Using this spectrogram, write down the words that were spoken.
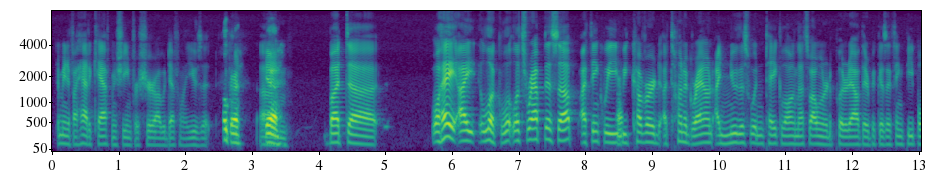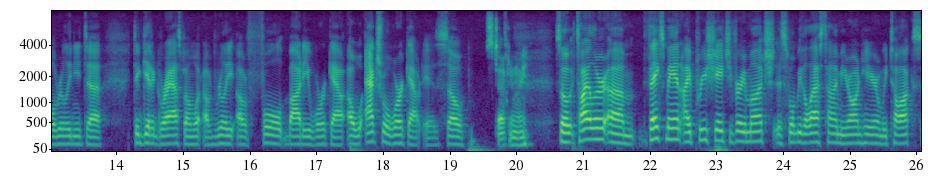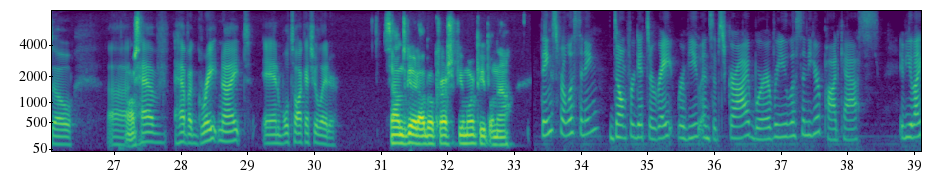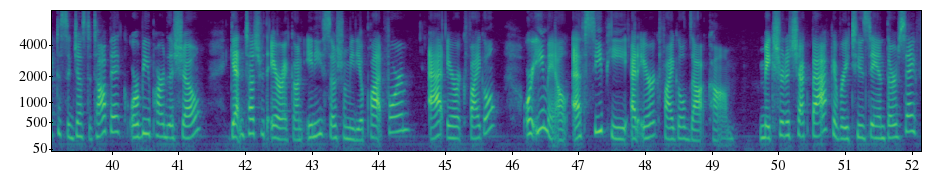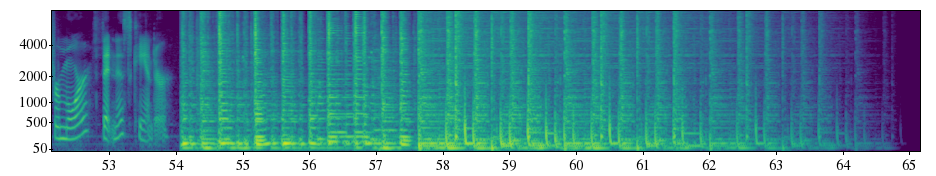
I mean, if I had a calf machine for sure, I would definitely use it. Okay. Um, Yeah. But uh, well, hey, I look. l- Let's wrap this up. I think we we covered a ton of ground. I knew this wouldn't take long. That's why I wanted to put it out there because I think people really need to to get a grasp on what a really a full body workout, a w- actual workout is. So. It's definitely. So Tyler, um, thanks, man. I appreciate you very much. This won't be the last time you're on here and we talk. So uh, Awesome. have have a great night, and we'll talk at you later. Sounds good. I'll go crush a few more people now. Thanks for listening. Don't forget to rate, review, and subscribe wherever you listen to your podcasts. If you'd like to suggest a topic or be a part of the show, get in touch with Eric on any social media platform at Eric Feigl or email fcp at ericfeigl.com. Make sure to check back every Tuesday and Thursday for more fitness candor.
